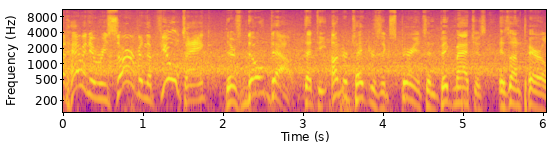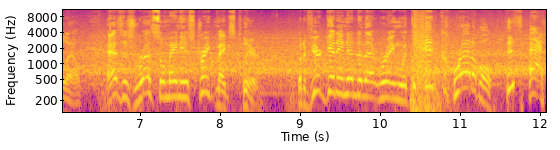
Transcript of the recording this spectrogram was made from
About having a reserve in the fuel tank. There's no doubt that The Undertaker's experience in big matches is unparalleled, as his WrestleMania streak makes clear. But if you're getting into that ring with the... Incredible! This has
